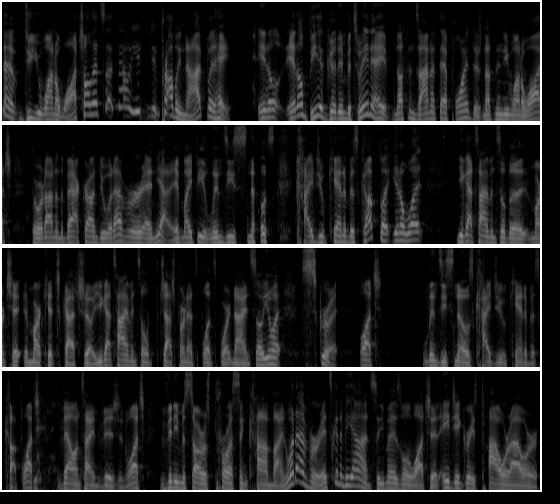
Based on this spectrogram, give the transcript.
Now, do you want to watch all that stuff? No, you probably not. But hey, it'll it'll be a good in between. Hey, if nothing's on at that point, there's nothing you want to watch, throw it on in the background, do whatever. And yeah, it might be Lindsay Snow's Kaiju Cannabis Cup, but you know what? You got time until the March Mark Hitchcock show. You got time until Josh Barnett's Bloodsport 9. So you know what? Screw it. Watch Lindsay Snow's Kaiju Cannabis Cup. Watch Valentine Vision. Watch Vinny Massaro's Pro Wrestling Combine. Whatever. It's going to be on, so you may as well watch it. AJ Gray's Power Hour.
